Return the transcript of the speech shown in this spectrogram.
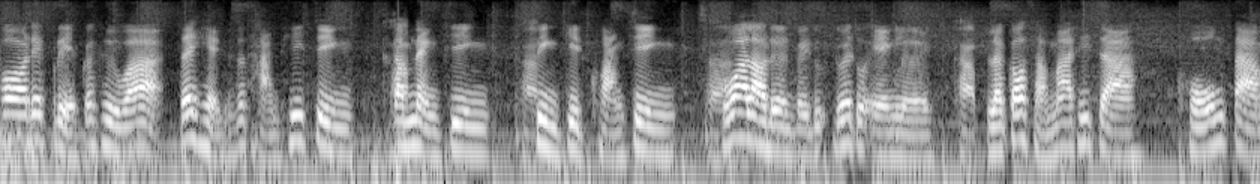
ข้อได้เปรียบก็คือว่าได้เห็นสถานที่จริงครับตำแหน่งจริง ครับสิ่งกีดขวางจริง ใช่เพราะว่าเราเดินไปด้วยตัวเองเลย ครับแล้วก็สามารถที่จะ โค้งตาม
